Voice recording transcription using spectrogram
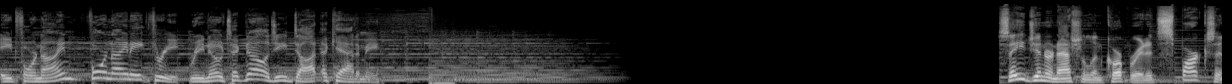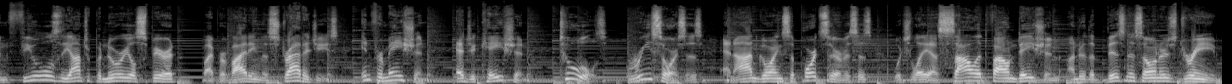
849 4983, renotechnology.academy. Sage International Incorporated sparks and fuels the entrepreneurial spirit by providing the strategies, information, education, tools, resources, and ongoing support services which lay a solid foundation under the business owner's dream.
